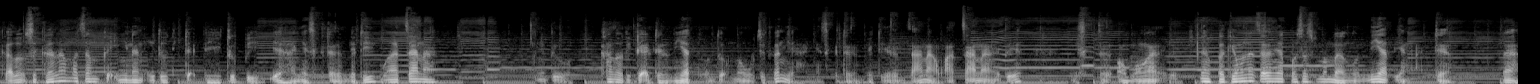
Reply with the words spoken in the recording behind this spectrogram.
kalau segala macam keinginan itu tidak dihidupi, ya hanya sekedar menjadi wacana itu kalau tidak ada niat untuk mewujudkan ya hanya sekedar menjadi rencana wacana itu ya. Hanya sekedar omongan itu. Nah bagaimana caranya proses membangun niat yang ada? Nah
